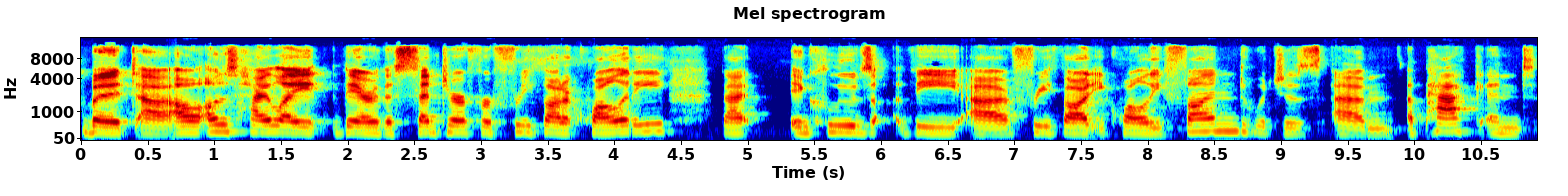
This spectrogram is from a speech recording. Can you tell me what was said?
but uh, I'll, I'll, just highlight there the Center for Freethought Equality that includes the uh, Freethought Equality Fund, which is um, a PAC and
